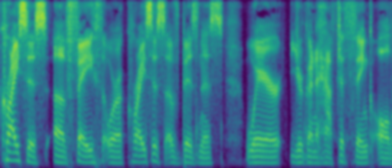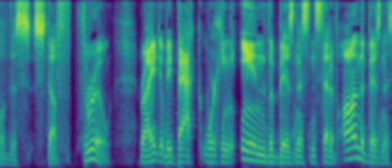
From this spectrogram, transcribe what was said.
crisis of faith or a crisis of business where you're going to have to think all of this stuff through, right? You'll be back working in the business instead of on the business.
